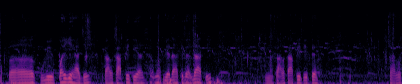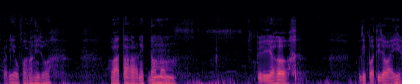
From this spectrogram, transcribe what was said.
આપણે કુબી પડી ગઈ આજે. કાલ કાપી હતી આજે. અમે બે દાતી રજા હતી. અને કાલ કાપી હતી તે. ચાલુ કરીએ ઉપાડવાની જો વાતાવરણ એકદમ આમ પેલી હ. પેલી પતી જવા આવી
